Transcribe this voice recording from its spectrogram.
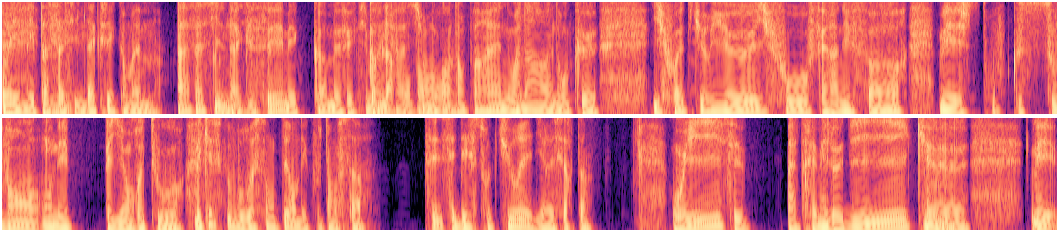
Oui, mais pas facile d'accès quand même. Pas facile d'accès, mais comme effectivement Comme la création contemporain. contemporaine. Voilà, hein. donc euh, il faut être curieux, il faut faire un effort, mais je trouve que souvent on est payé en retour. Mais qu'est-ce que vous ressentez en écoutant ça? C'est c'est déstructuré, diraient certains. Oui, c'est pas très mélodique, euh, mais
